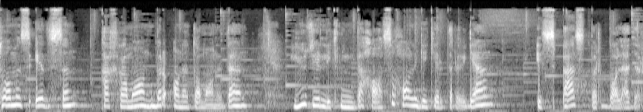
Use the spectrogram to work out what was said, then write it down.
Tomas edison qahramon bir ona tomonidan yuz yillikning dahosi holiga keltirilgan ispast bir boladir.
